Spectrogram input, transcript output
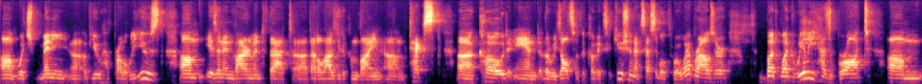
um, which many uh, of you have probably used, um, is an environment that, uh, that allows you to combine um, text, uh, code, and the results of the code execution accessible through a web browser. But what really has brought um,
